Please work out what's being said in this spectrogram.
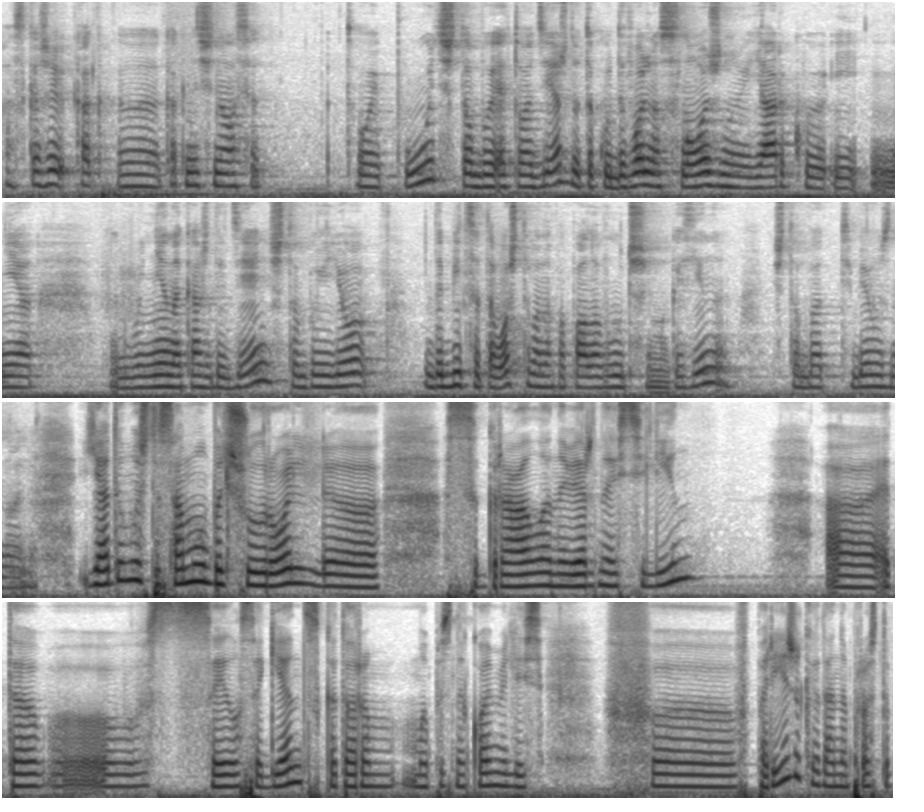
А скажи, как, э, как начинался твой путь, чтобы эту одежду, такую довольно сложную, яркую и не, как бы не на каждый день, чтобы ее добиться того, чтобы она попала в лучшие магазины, чтобы о тебе узнали? Я думаю, что самую большую роль э, сыграла, наверное, Селин. Э, это э, sales -агент, с которым мы познакомились в, в Париже, когда она просто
